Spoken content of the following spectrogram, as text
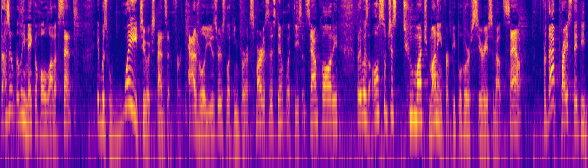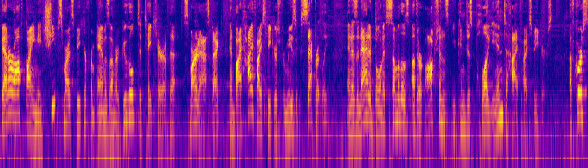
doesn't really make a whole lot of sense. It was way too expensive for casual users looking for a smart assistant with decent sound quality, but it was also just too much money for people who are serious about sound. For that price, they'd be better off buying a cheap smart speaker from Amazon or Google to take care of the smart aspect and buy hi fi speakers for music separately. And as an added bonus, some of those other options you can just plug into hi fi speakers. Of course,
